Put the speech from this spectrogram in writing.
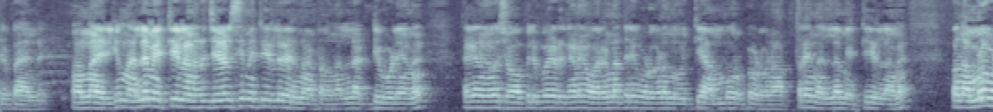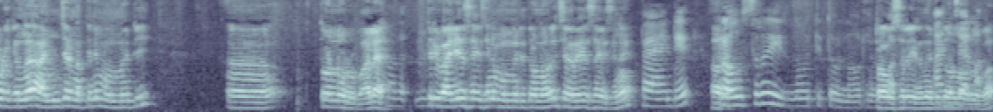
ഒരു പാന്റ് നന്നായിരിക്കും. നല്ല മെറ്റീരിയൽ ആണ്. ഇത് ജേഴ്സി മെറ്റീരിയൽ വരുന്ന കേട്ടോ. നല്ല അടിപൊളിയാണ്. ഇതൊക്കെ നിങ്ങൾ ഷോപ്പിൽ പോയി എടുക്കുകയാണെങ്കിൽ ഒരെണ്ണത്തിന് കൊടുക്കണം. നൂറ്റി അമ്പത് റുപ്യ കൊടുക്കണം. അത്രയും നല്ല മെറ്റീരിയൽ ആണ്. അപ്പൊ നമ്മൾ കൊടുക്കുന്ന അഞ്ചെണ്ണത്തിന് മുന്നൂറ്റി തൊണ്ണൂറ് രൂപ അല്ലെ? ഇത്തിരി വലിയ സൈസിന് മുന്നൂറ്റി തൊണ്ണൂറ് ചെറിയ സൈസിന് പാന്റ്. ട്രൗസർ ഇരുന്നൂറ്റി തൊണ്ണൂറ് രൂപ.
